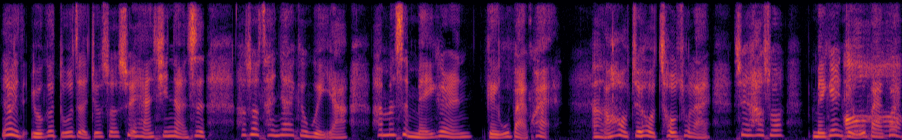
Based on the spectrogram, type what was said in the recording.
因为有个读者就说“岁寒心暖”是他说参加一个尾牙，他们是每一个人给五百块。然后最后抽出来，所以他说每个人给五百块，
